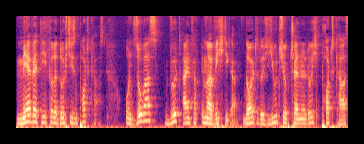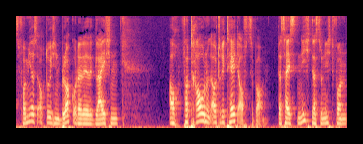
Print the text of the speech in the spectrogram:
Mehrwert liefere durch diesen Podcast. Und sowas wird einfach immer wichtiger. Leute durch YouTube-Channel, durch Podcasts, von mir aus auch durch einen Blog oder dergleichen, auch Vertrauen und Autorität aufzubauen. Das heißt nicht, dass du nicht von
